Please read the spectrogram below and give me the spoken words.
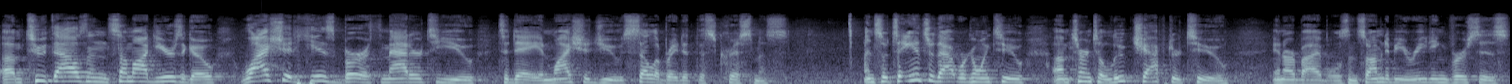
um, 2,000 some odd years ago, why should his birth matter to you today? And why should you celebrate it this Christmas? And so, to answer that, we're going to um, turn to Luke chapter 2 in our Bibles. And so, I'm going to be reading verses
